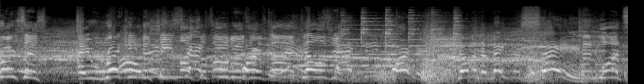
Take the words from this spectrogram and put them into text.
versus a wrecking Oh, machine like the bulldozer is not There's his intelligent. Tag team partner coming to make the save. And what's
